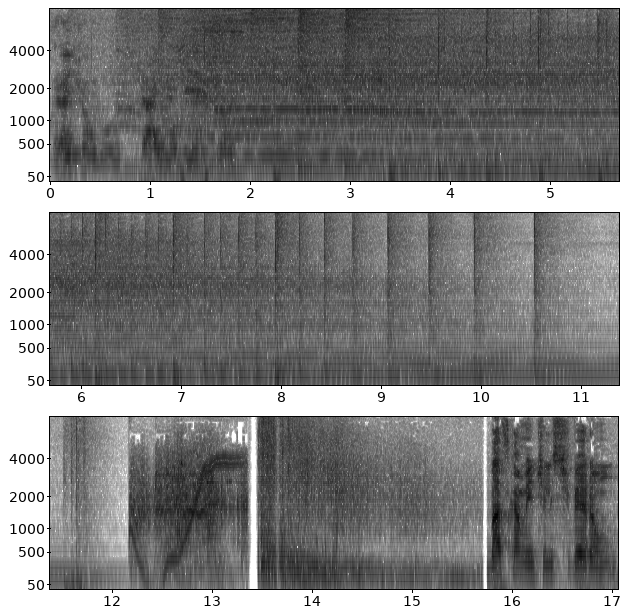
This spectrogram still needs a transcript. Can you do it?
grande João Gordo, traiu o movimento Basicamente, eles tiveram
